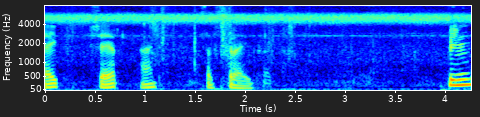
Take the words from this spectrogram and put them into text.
ലൈക്ക് ഷെയർ ആൻഡ് സബ്സ്ക്രൈബ് പിങ്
